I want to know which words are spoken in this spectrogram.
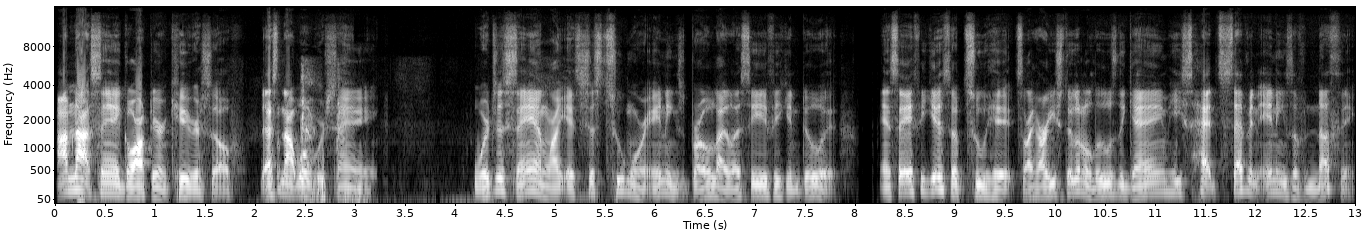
I'm not saying go out there and kill yourself. That's not what we're saying. We're just saying like it's just two more innings, bro. Like, let's see if he can do it. And say if he gets up two hits, like, are you still gonna lose the game? He's had seven innings of nothing.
